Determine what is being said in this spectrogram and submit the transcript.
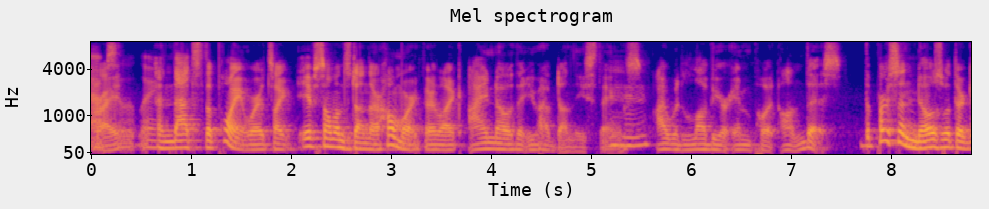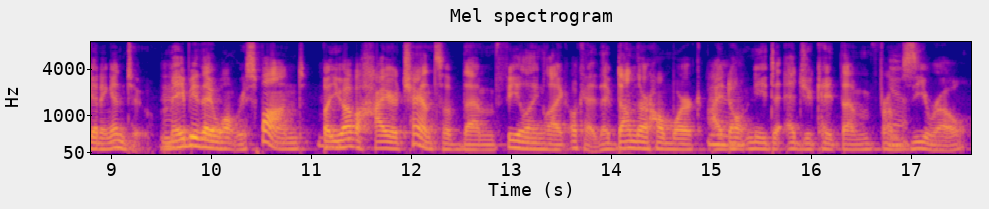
Absolutely. Right? And that's the point where it's like if someone's done their homework, they're like, I know that you have done these things. Mm-hmm. I would love your input on this. The person knows what they're getting into. Mm. Maybe they won't respond, but mm-hmm. you have a higher chance of them feeling like, okay, they've done their homework. I mm. don't need to educate them from Yeah. zero.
